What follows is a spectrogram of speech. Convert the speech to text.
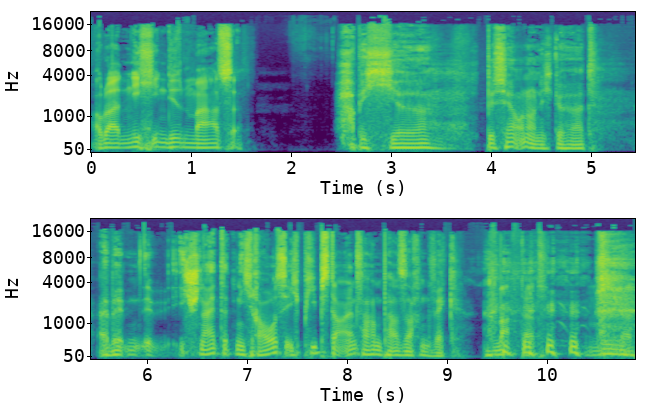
Oder nicht in diesem Maße. Habe ich äh, bisher auch noch nicht gehört. Aber äh, ich schneide das nicht raus, ich piepst da einfach ein paar Sachen weg. Mach das. Mach das.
